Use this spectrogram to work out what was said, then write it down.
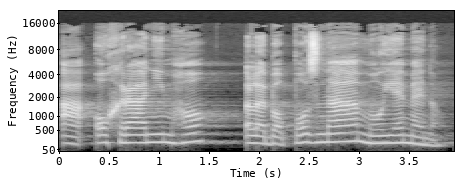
a ochránim ho, lebo pozná moje meno.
